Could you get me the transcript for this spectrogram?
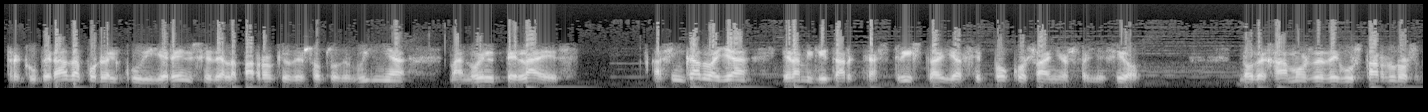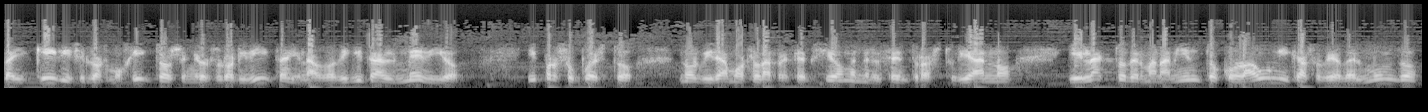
recuperada por el cudillerense de la parroquia de Soto de Viña, Manuel Peláez. Afincado allá, era militar castrista y hace pocos años falleció. No dejamos de degustar los daiquiris y los mojitos en el Floridita y en la bodeguita del medio, y por supuesto no olvidamos la recepción en el centro asturiano y el acto de hermanamiento con la única sociedad del mundo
